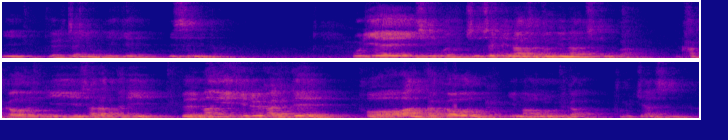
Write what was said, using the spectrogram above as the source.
이 열정이 우리에게 있습니다. 우리의 친구, 친척이나 가족이나 친구가 가까운 이 사람들이 멸망의 길을 갈 때 더 안타까운 이 마음을 우리가 품지 않습니까?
